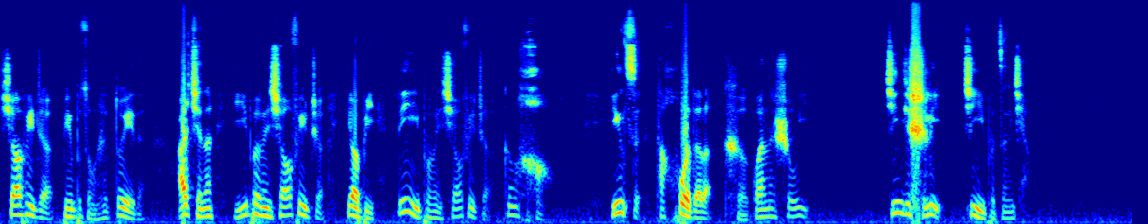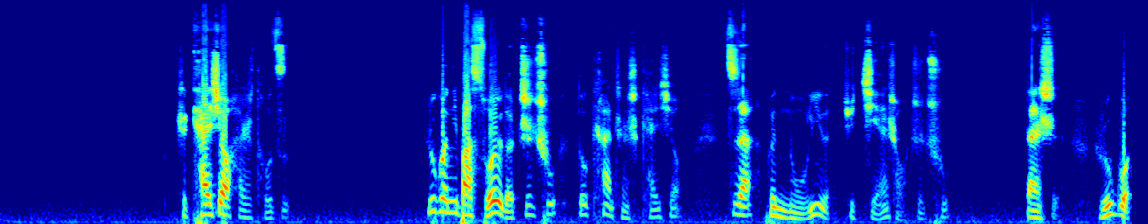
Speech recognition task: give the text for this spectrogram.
消费者并不总是对的，而且呢，一部分消费者要比另一部分消费者更好，因此他获得了可观的收益，经济实力。进一步增强，是开销还是投资？如果你把所有的支出都看成是开销，自然会努力的去减少支出；但是如果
